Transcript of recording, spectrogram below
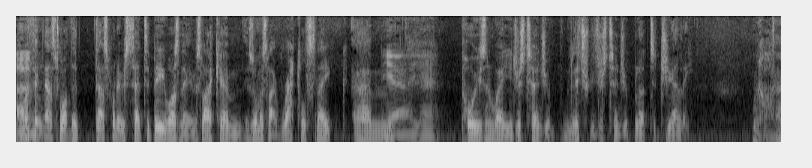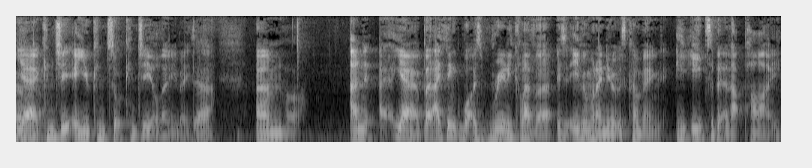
Well, I Um, think that's what the that's what it was said to be, wasn't it? It was like um, it was almost like rattlesnake um, yeah, yeah, poison, where you just turned your literally just turned your blood to jelly. yeah. Conge- you can sort of congeal, don't you? Basically, Yeah. Um, Oh. And uh, yeah, but I think what is really clever is even when I knew it was coming, he eats a bit of that pie,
